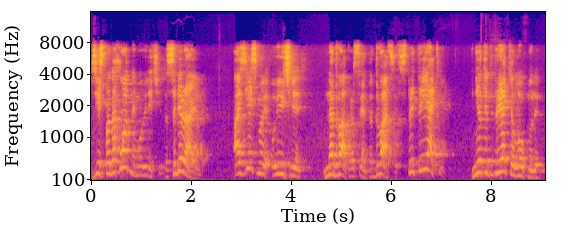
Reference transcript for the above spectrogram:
Здесь подоходный мы увеличили, это собираем. А здесь мы увеличили на 2%, 20% с предприятий. некоторые предприятия лопнули.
